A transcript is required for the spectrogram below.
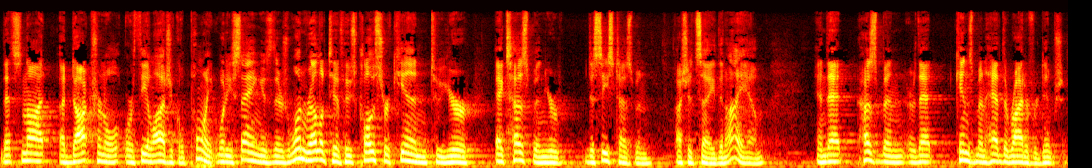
That's not a doctrinal or theological point. What he's saying is there's one relative who's closer kin to your ex husband, your deceased husband, I should say, than I am, and that husband or that kinsman had the right of redemption.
